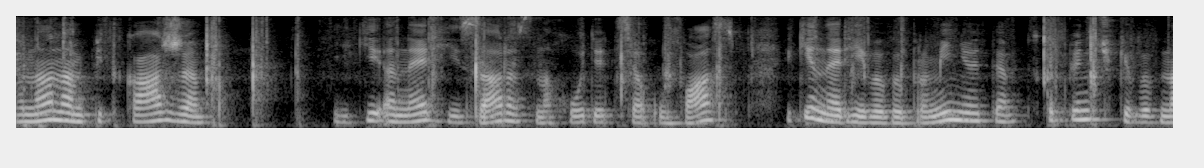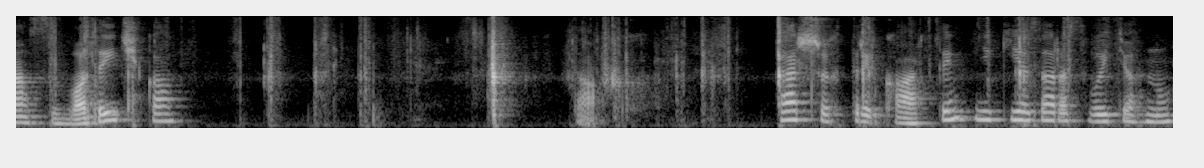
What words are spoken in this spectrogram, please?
вона нам підкаже, які енергії зараз знаходяться у вас, які енергії ви випромінюєте. Скорпіончики, ви в нас водичка. Так. Перших три карти, які я зараз витягну.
